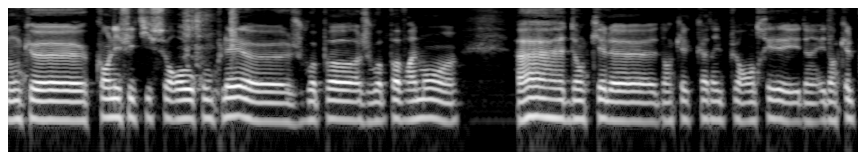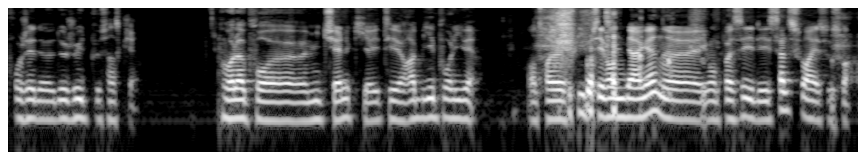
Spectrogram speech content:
donc euh, quand l'effectif sera au complet, euh, je vois pas, je vois pas vraiment euh, dans quel, dans quel cadre il peut rentrer et dans, et dans quel projet de, de, jeu il peut s'inscrire. Voilà pour Mitchell qui a été rhabillé pour l'hiver. Entre Flips et Van Bergen, euh, ils vont passer des sales soirées ce soir.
